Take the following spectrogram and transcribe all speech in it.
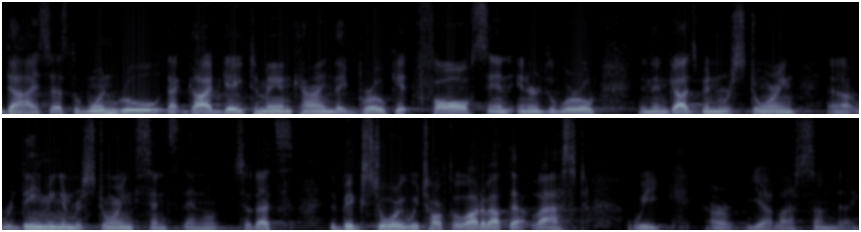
die. So that's the one rule that God gave to mankind. They broke it, fall, sin entered the world, and then God's been restoring, uh, redeeming, and restoring since then. So that's the big story. We talked a lot about that last week, or yeah, last Sunday.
